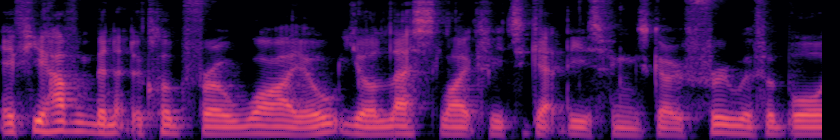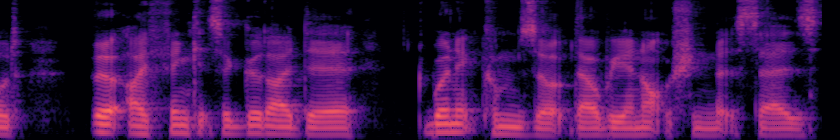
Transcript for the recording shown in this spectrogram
If you haven't been at the club for a while, you're less likely to get these things go through with the board, but I think it's a good idea. When it comes up, there'll be an option that says,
